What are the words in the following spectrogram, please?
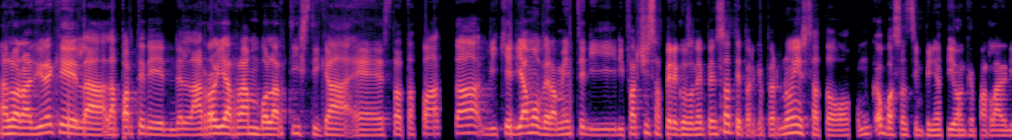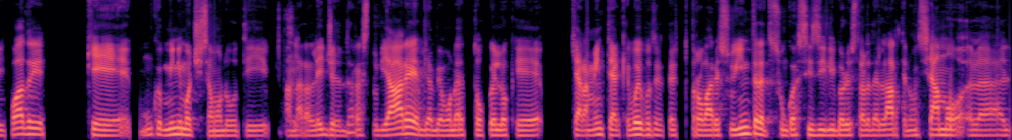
Allora, direi che la, la parte di, della Royal Rumble artistica è stata fatta. Vi chiediamo veramente di, di, farci sapere cosa ne pensate, perché per noi è stato comunque abbastanza impegnativo anche parlare di quadri che comunque minimo ci siamo dovuti andare a leggere e studiare. Vi abbiamo detto quello che chiaramente anche voi potete trovare su internet, su qualsiasi libro di storia dell'arte. Non siamo il,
